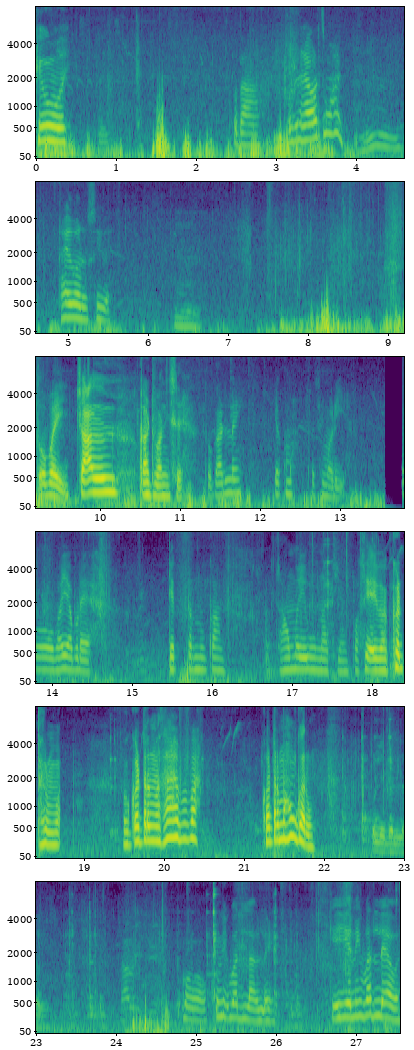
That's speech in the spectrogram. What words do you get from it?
કેવું હોય? બધા બધાને આવડતું હોય. ડ્રાઈવર સિવાય. તો ભાઈ ચાલ કાઢવાની છે. તો કાઢ લઈ એકમાં પછી મળીએ. તો ભાઈ આપણે ટ્રેક્ટરનું કામ. જામાં એવું નથી એમ. પછી આવ્યા કટરમાં. હવે કટરમાં થાય પપ્પા? કટરમાં શું કરું? પુલી બદલાવી. તો ખુલ્લી બદલાવ લઈ. કે એ નહીં બદલે હવે?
